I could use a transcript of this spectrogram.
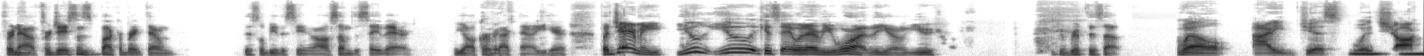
for now. For Jason's Baka breakdown, this will be the scene, and I'll have something to say there. Y'all come Perfect. back now. You hear? But Jeremy, you you can say whatever you want. You know you you can rip this up. Well, I just was shocked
